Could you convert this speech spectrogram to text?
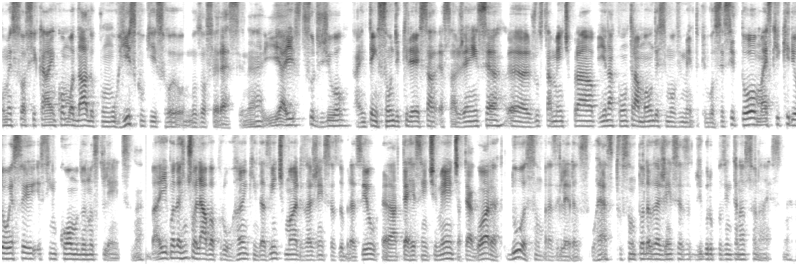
começou a ficar incomodado com o risco que isso nos oferece, né? E aí surgiu a intenção de criar essa, essa agência é, justamente para ir na contramão desse movimento que você citou, mas que criou esse, esse incômodo nos clientes, né? Aí, quando a gente olhava para o ranking das 20 maiores agências do Brasil, é, até recentemente, até agora, duas são brasileiras, o resto são todas agências de grupos internacionais. Né?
